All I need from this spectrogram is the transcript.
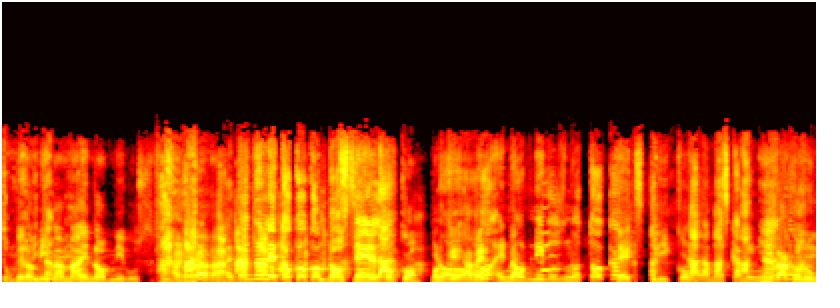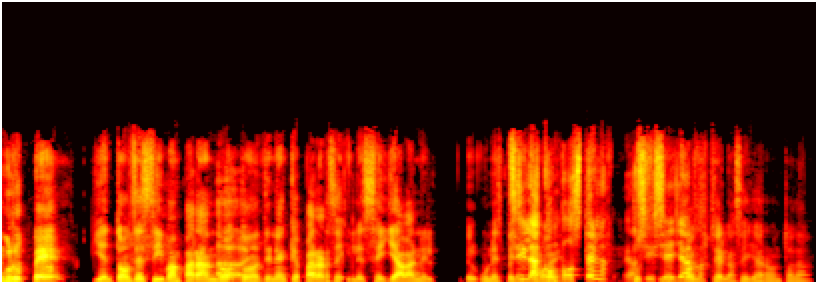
Tu Pero mami mi mamá en ómnibus, adorada. Entonces no le tocó No, sí le tocó, porque, no, a ver, en bueno, ómnibus no toca. Te explico. Nada más caminando. Iba con un grupé y entonces se iban parando Ay. donde tenían que pararse y les sellaban el, el- una especie Sí, la como de- Compostela, pues, así y, se pues, llama. se la sellaron toda.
